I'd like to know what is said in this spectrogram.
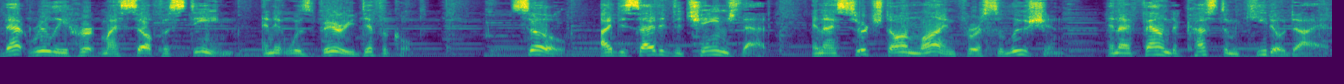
That really hurt my self-esteem, and it was very difficult. So, I decided to change that, and I searched online for a solution, and I found a custom keto diet.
